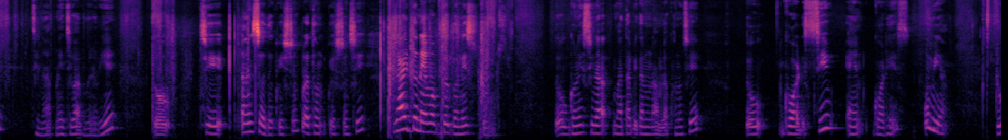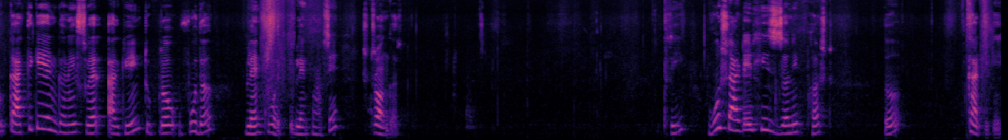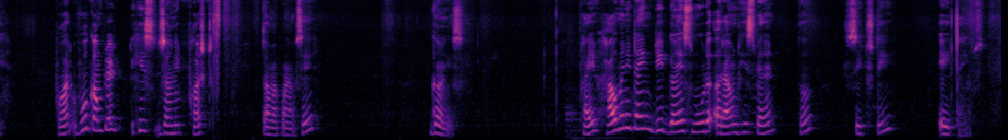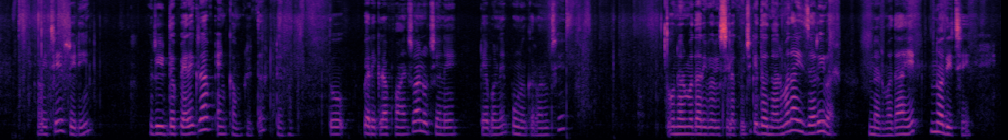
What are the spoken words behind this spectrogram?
જેના આપણે જવાબ મેળવીએ. તો છે આન્સર ધ ક્વેશ્ચન પ્રથમ ક્વેશ્ચન છે write the name of the Ganesh parents તો ગણેશજીના માતા પિતાનું નામ લખવાનું છે. તો god Shiva and goddess Umiya તો Kartikeya and Ganesh were arguing to prove who the blank word એ બ્લેન્કમાં આવશે. Stronger three who started his journey first તો Kartikeya. Four who complete his journey first તો આમાં પણ આવશે. Ganesh. Five how many time did Ganesh moved around his parent તો sixty eight times હવે છે reading read the paragraph and complete the table તો paragraph વાંચવાનું છે અને ટેબલને પૂર્ણ કરવાનું છે. તો નર્મદા રિવર વિશે લખ્યું છે કે the Narmada is a river Narmada એક નદી છે.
